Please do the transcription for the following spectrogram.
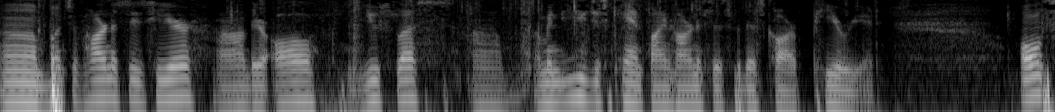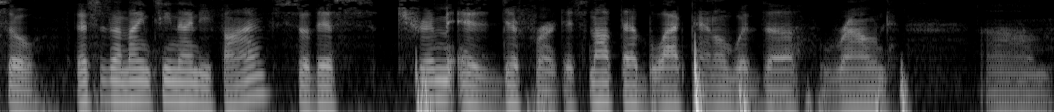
A uh, bunch of harnesses here. Uh, they're all useless. Um, I mean, you just can't find harnesses for this car, period. Also, this is a 1995, so this trim is different. It's not that black panel with the round um,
